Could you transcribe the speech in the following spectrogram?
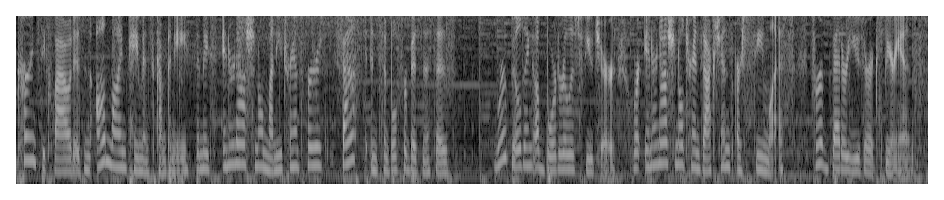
Currency Cloud is an online payments company that makes international money transfers fast and simple for businesses. We're building a borderless future where international transactions are seamless for a better user experience.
